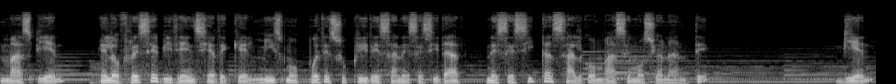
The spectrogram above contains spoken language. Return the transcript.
Más bien, él ofrece evidencia de que él mismo puede suplir esa necesidad. ¿Necesitas algo más emocionante? Bien,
